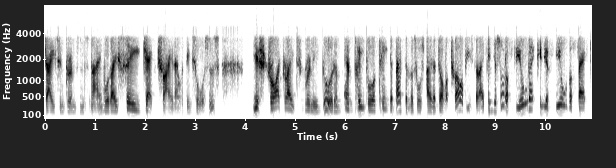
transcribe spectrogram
Jason Grimson's name or they see Jack Trainor with these horses, your strike rate's really good and, and people are keen to back them. This horse paid a dollar twelve yesterday. Can you sort of feel that? Can you feel the fact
